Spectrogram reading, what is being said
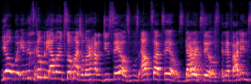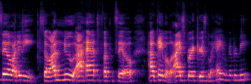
yo. But in this company, I learned so much. I learned how to do sales. It was outside sales, direct Yeah. sales, and if I didn't sell, I didn't eat. So I knew I had to fucking sell. I came up with icebreakers, like, hey, remember me?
